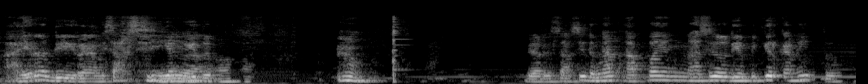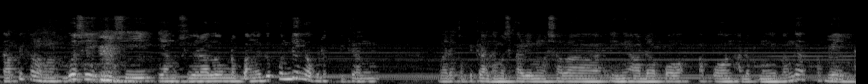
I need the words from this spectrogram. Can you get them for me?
akhirnya direalisasi kan gitu. oh, oh. Direalisasi dengan apa yang hasil dia pikirkan itu. tapi kalau menurut gue sih si yang saudara lo nebang itu pun dia nggak pernah kepikiran nggak ada kepikiran sama sekali masalah ini ada po pohon ada penghuni apa enggak tapi Hmm.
